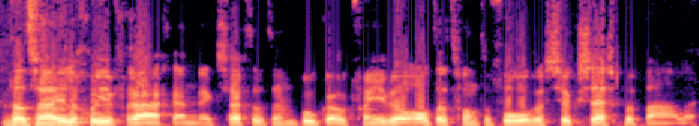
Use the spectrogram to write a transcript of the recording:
Dat is een hele goede vraag. En ik zeg dat in het boek ook, van je wil altijd van tevoren succes bepalen.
